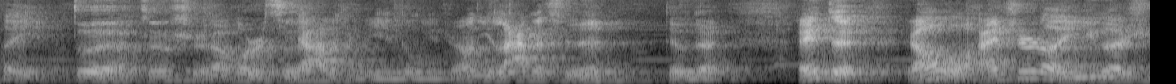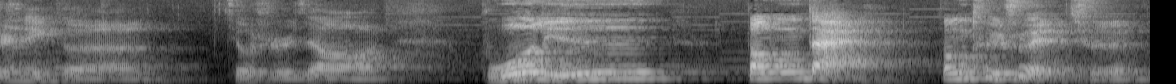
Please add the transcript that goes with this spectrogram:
可以。对，真是对吧？或者其他的什么一些东西，只要你拉个群，对不对？哎，对，然后我还知道一个是那个，就是叫柏林帮贷帮退税群，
